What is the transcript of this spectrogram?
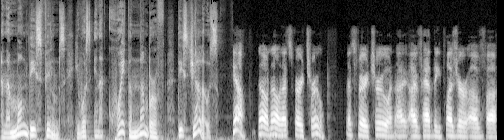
and among these films, he was in a quite a number of these Giallos. Yeah, no, no, that's very true. That's very true, and I, have had the pleasure of uh,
